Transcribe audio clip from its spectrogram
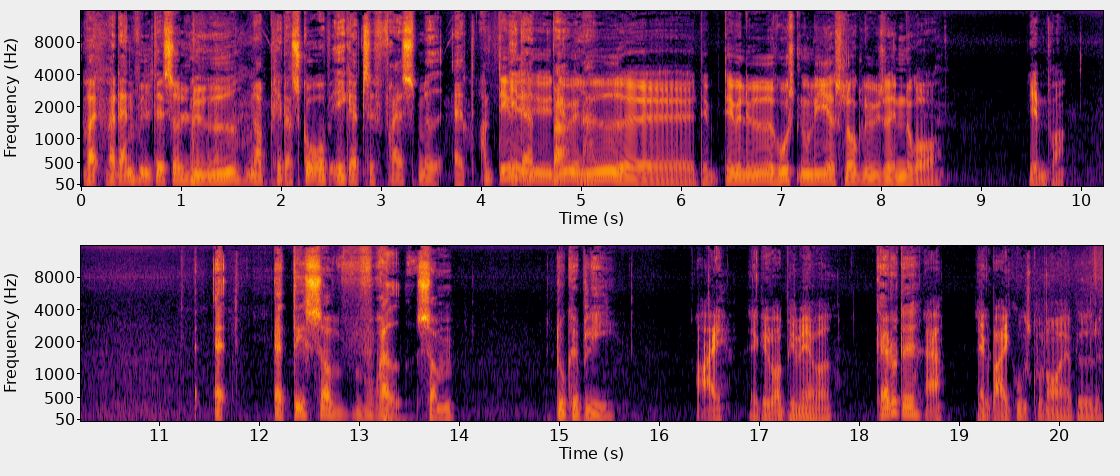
Hvordan vil det så lyde, når Peter Skåb ikke er tilfreds med, at Jamen, det, et af vil, det, vil lyde, øh, det, det vil lyde, husk nu lige at slukke lyset, inden du går hjemmefra. er det så vred, som du kan blive? Nej, jeg kan godt blive mere vred. Kan du det? Ja, jeg kan bare ikke huske, hvornår jeg er blevet det.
